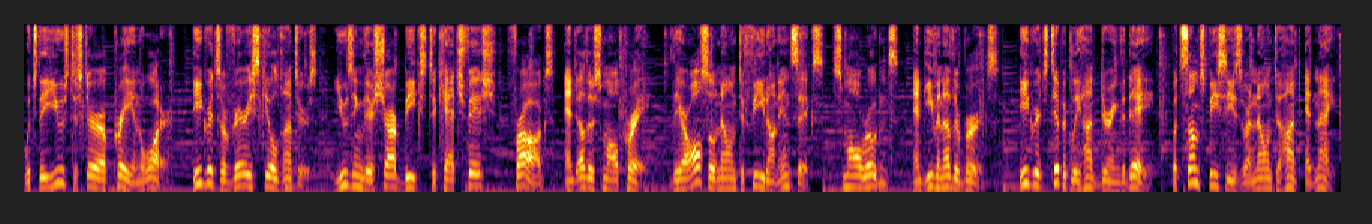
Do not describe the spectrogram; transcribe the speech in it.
which they use to stir up prey in the water. Egrets are very skilled hunters, using their sharp beaks to catch fish, frogs, and other small prey. They are also known to feed on insects, small rodents, and even other birds. Egrets typically hunt during the day, but some species are known to hunt at night.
